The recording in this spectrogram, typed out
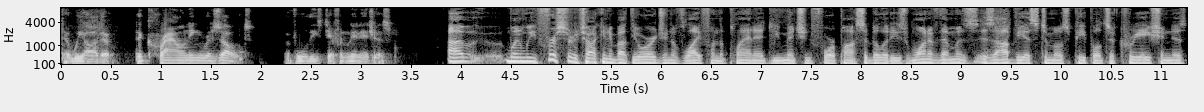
that we are the, the crowning result of all these different lineages. Uh, when we first started talking about the origin of life on the planet, you mentioned four possibilities. One of them is, is obvious to most people. It's a creationist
